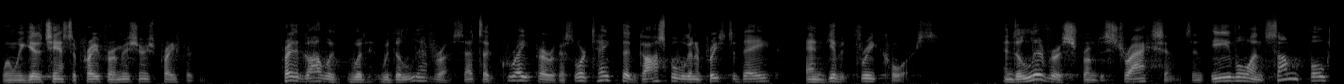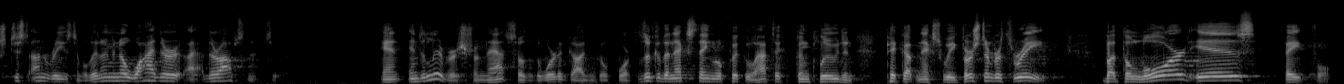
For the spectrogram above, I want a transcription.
When we get a chance to pray for our missionaries, pray for them. Pray that God would, would, would deliver us. That's a great prayer request. Lord, take the gospel we're going to preach today and give it free course. And deliver us from distractions and evil and some folks just unreasonable. They don't even know why they're, uh, they're obstinate to it. And, and deliver us from that so that the Word of God can go forth. Let's look at the next thing real quickly. We'll have to conclude and pick up next week. Verse number three. But the Lord is faithful,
